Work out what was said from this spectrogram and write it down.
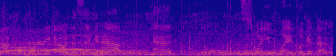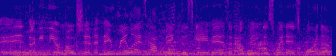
stepped for Puerto Rico in the second half. And this is what you play. Look at them. It, I mean, the emotion. And they realize how big this game is and how big this win is for them.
